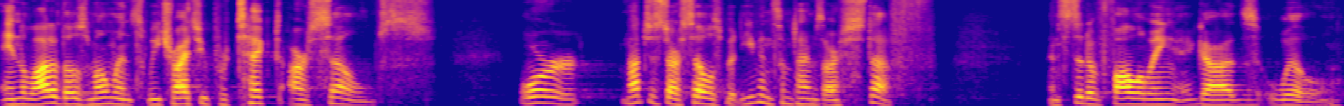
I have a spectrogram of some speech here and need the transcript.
in a lot of those moments, we try to protect ourselves, or not just ourselves, but even sometimes our stuff, instead of following God's will.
